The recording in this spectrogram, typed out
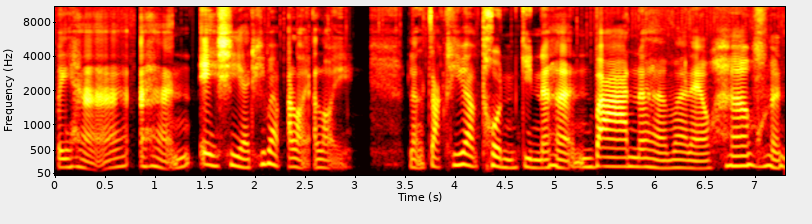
ไปหาอาหารเอเชียที่แบบอร่อยอร่อยหลังจากที่แบบทนกินอาหารบ้านนะคะมาแล้วห้าวัน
